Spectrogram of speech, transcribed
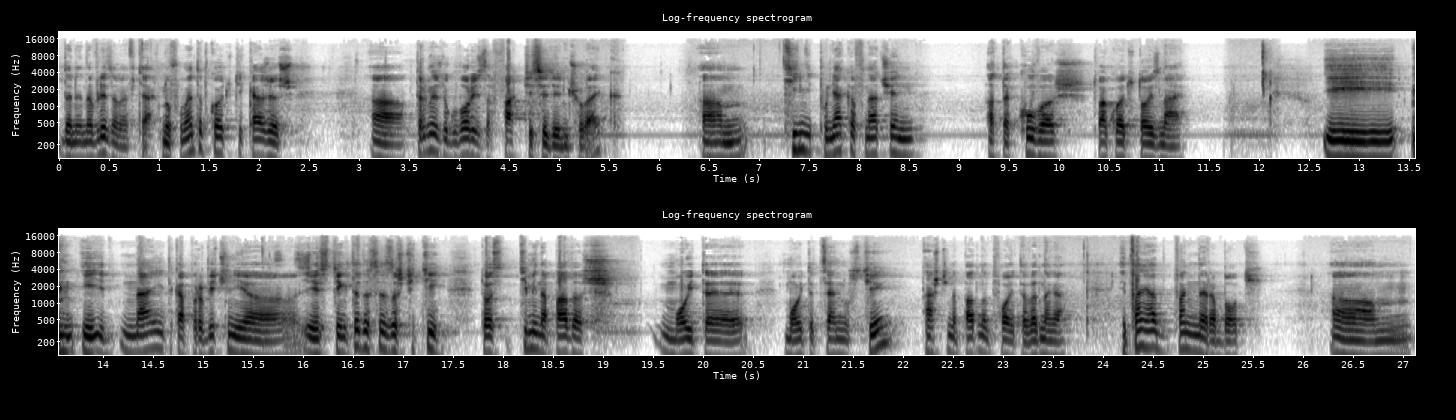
Да не навлизаме в тях. Но в момента, в който ти кажеш, а, тръгнеш да говориш за факти с един човек, а, ти по някакъв начин атакуваш това, което той знае. И, и най-така първичния инстинкт е да се защити. Тоест, ти ми нападаш моите, моите ценности, аз ще нападна твоите веднага. И това, няма, това не работи. Ам,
